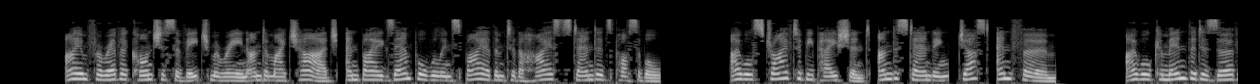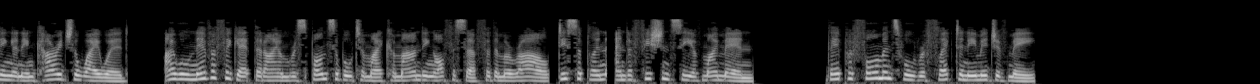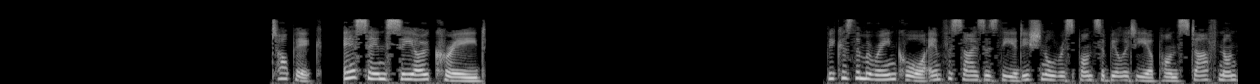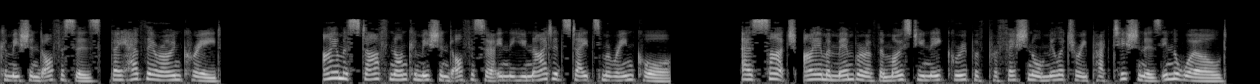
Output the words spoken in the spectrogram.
I am forever conscious of each Marine under my charge, and by example will inspire them to the highest standards possible. I will strive to be patient, understanding, just, and firm. I will commend the deserving and encourage the wayward. I will never forget that I am responsible to my commanding officer for the morale, discipline, and efficiency of my men. Their performance will reflect an image of me. Topic: SNCO Creed. Because the Marine Corps emphasizes the additional responsibility upon staff non-commissioned officers, they have their own creed. I am a staff non-commissioned officer in the United States Marine Corps. As such, I am a member of the most unique group of professional military practitioners in the world.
